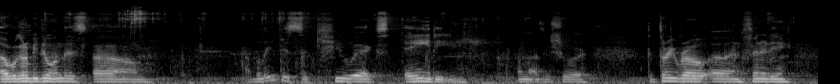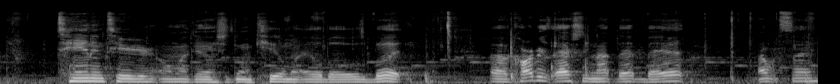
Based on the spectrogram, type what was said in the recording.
uh, we're gonna be doing this, um, I believe it's a QX80. I'm not too sure. The three row uh, Infiniti tan interior. Oh my gosh, it's gonna kill my elbows. But uh, carpet is actually not that bad, I would say.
